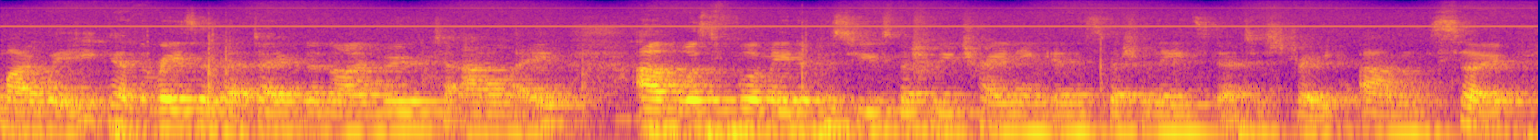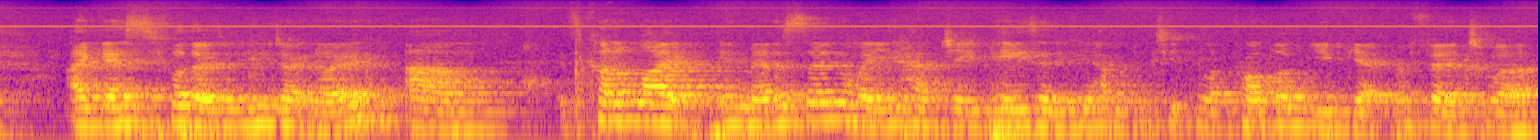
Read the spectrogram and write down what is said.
my week, and the reason that David and I moved to Adelaide um, was for me to pursue specialty training in special needs dentistry. Um, so I guess for those of you who don't know, it's kind of like in medicine where you have GPs and if you have a particular problem, you get referred to a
